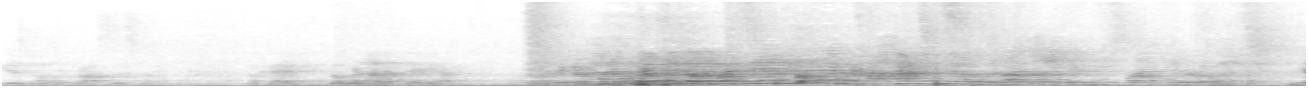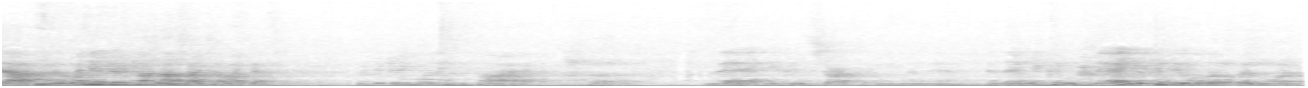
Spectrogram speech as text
you just overcross this way. Okay? But we're not up there yet. yeah, so when you're doing, that's why I tell my kids, when you're doing more than five, then you can start bringing them in. And then you can, then you can do a little bit more.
